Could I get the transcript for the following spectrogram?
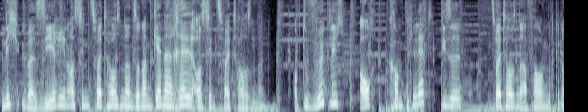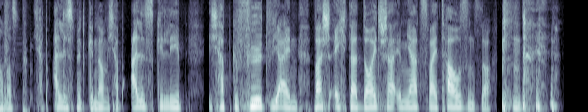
Nicht über Serien aus den 2000ern, sondern generell aus den 2000ern. Ob du wirklich auch komplett diese 2000er Erfahrung mitgenommen hast. Ich habe alles mitgenommen, ich habe alles gelebt. Ich habe gefühlt wie ein waschechter Deutscher im Jahr 2000. So.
